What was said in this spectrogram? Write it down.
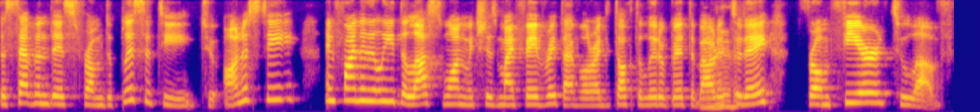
The seventh is from duplicity to honesty. And finally, the last one, which is my favorite, I've already talked a little bit about it today from fear to love.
